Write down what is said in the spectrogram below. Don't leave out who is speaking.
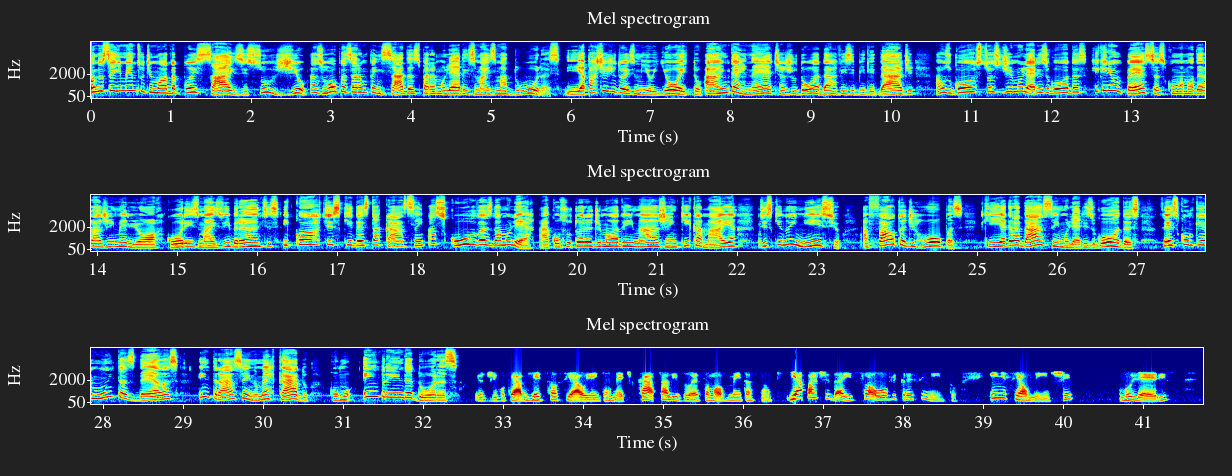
Speaker 1: Quando o segmento de moda plus size surgiu, as roupas eram pensadas para mulheres mais maduras. E a partir de 2008, a internet ajudou a dar visibilidade aos gostos de mulheres gordas que queriam peças com uma modelagem melhor, cores mais vibrantes e cortes que destacassem as curvas da mulher. A consultora de moda e imagem Kika Maia diz que no início a falta de roupas que agradassem mulheres gordas fez com que muitas delas entrassem no mercado como empreendedoras.
Speaker 2: Eu digo que a rede social e a internet catalisou essa movimentação. E a partir daí só houve crescimento. Inicialmente, mulheres,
